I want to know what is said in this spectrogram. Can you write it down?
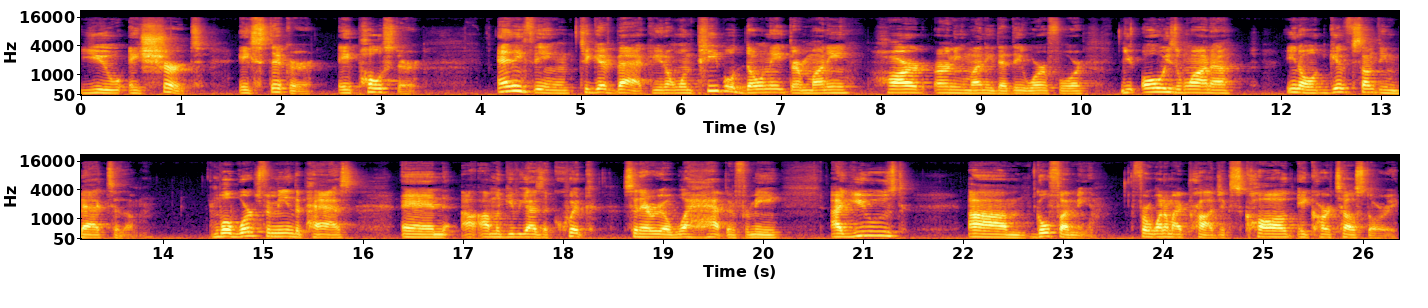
you a shirt, a sticker, a poster, anything to give back. You know, when people donate their money, hard earning money that they work for, you always want to, you know, give something back to them. What worked for me in the past, and I'm going to give you guys a quick scenario of what happened for me. I used um, GoFundMe for one of my projects called A Cartel Story.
